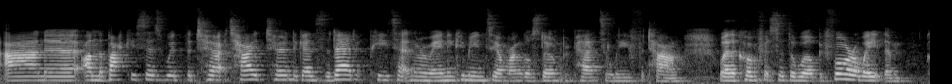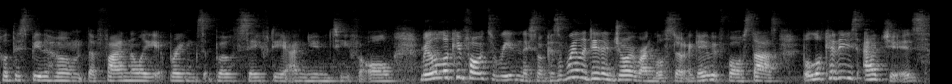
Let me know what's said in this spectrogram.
and uh, on the back it says with the tide turned against the dead peter and the remaining community on wranglestone prepare to leave for town. Where the comforts of the world before await them could this be the home that finally brings both safety and unity for all? I'm really looking forward to reading this one because i really did enjoy wranglestone. I gave it four stars. But look at these edges.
